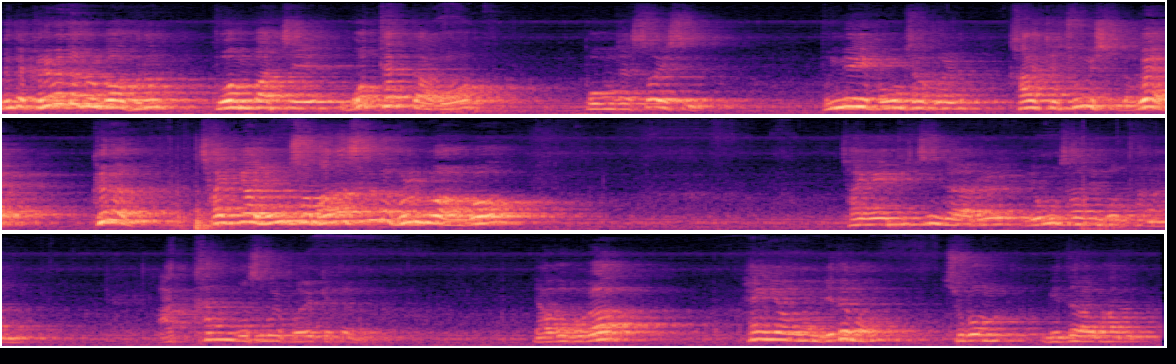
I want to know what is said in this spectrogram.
그런데 그럼에도 불구하고 그는 구원받지 못했다고 복음서에 써 있습니다. 분명히 복음서가 그걸 가르쳐 주고 있습니다. 왜? 그는 자기가 용서받았음에도 불구하고 자기의 빚진 자를 용서하지 못하는 악한 모습을 보였기 때문에 야고보가 행위 없는 믿음은 죽은 믿으라고 한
